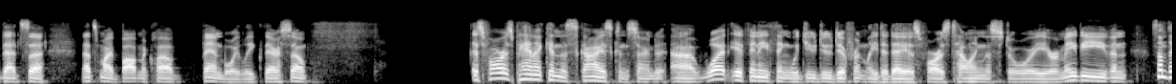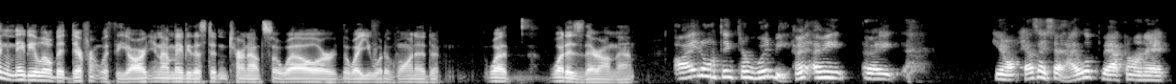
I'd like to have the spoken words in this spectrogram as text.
that's uh, that's my Bob McLeod fanboy leak there. So as far as Panic in the Sky is concerned, uh, what, if anything, would you do differently today as far as telling the story, or maybe even something maybe a little bit different with the art? You know, maybe this didn't turn out so well, or the way you would have wanted. What What is there on that? I don't think there would be. I, I mean, I, you know, as I said, I look back on it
